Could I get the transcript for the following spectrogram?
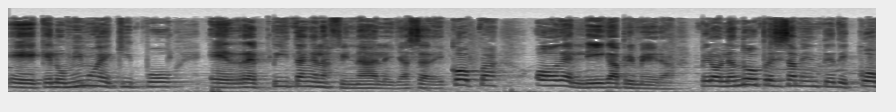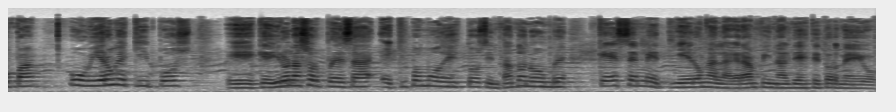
eh, que los mismos equipos eh, repitan en las finales, ya sea de Copa o de Liga Primera. Pero hablando precisamente de Copa, hubieron equipos eh, que dieron la sorpresa, equipos modestos sin tanto nombre, que se metieron a la gran final de este torneo,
